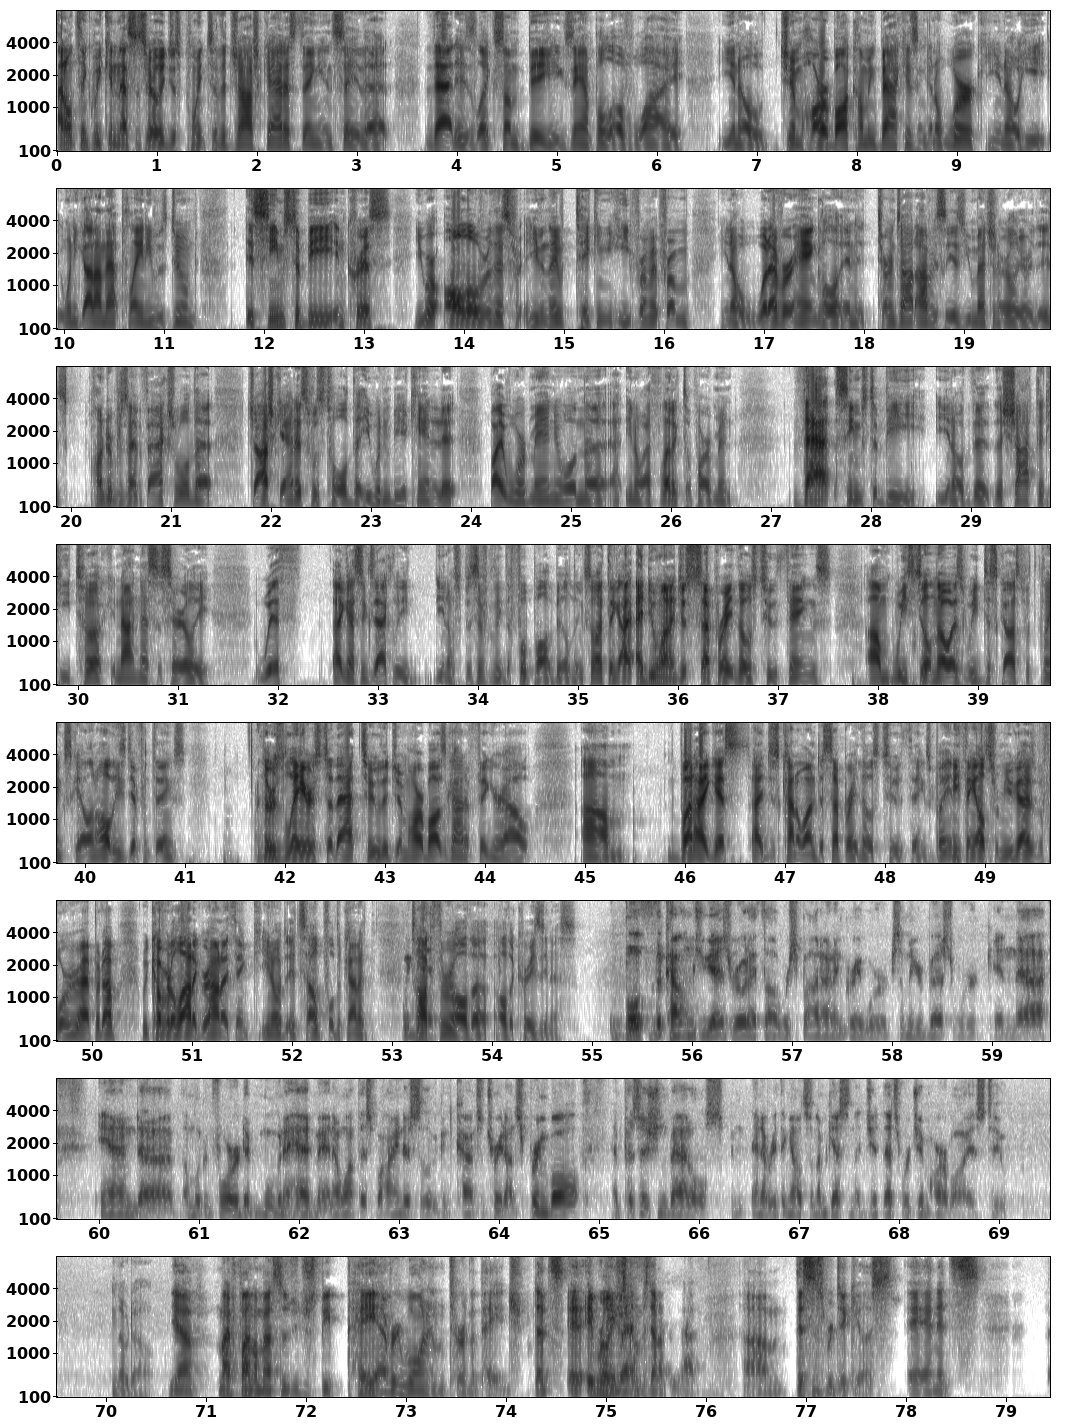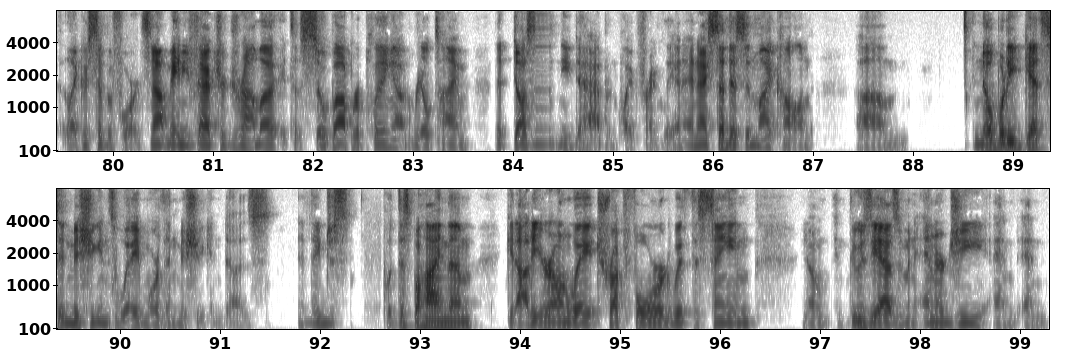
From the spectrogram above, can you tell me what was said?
I don't think we can necessarily just point to the Josh Gattis thing and say that that is like some big example of why you know Jim Harbaugh coming back isn't going to work. You know, he when he got on that plane, he was doomed. It seems to be, and Chris, you were all over this, for, even though taking heat from it from you know whatever angle, and it turns out, obviously, as you mentioned earlier, it's 100% factual that Josh Gattis was told that he wouldn't be a candidate by Warde Manuel in the you know athletic department that seems to be you know the the shot that he took, not necessarily with I guess exactly you know specifically the football building. So I think I, I do want to just separate those two things. Um, we still know, as we discussed with Clinkscale and all these different things, there's layers to that too that Jim Harbaugh's got to figure out. Um, but I guess I just kind of wanted to separate those two things. But anything else from you guys before we wrap it up? We covered a lot of ground. I think you know it's helpful to kind of talk did. through all the all the craziness both of the columns you guys wrote, I thought were spot on and great work. Some of your best work, and uh, and uh, I'm looking forward to moving ahead, man. I want this behind us so that we can concentrate on spring ball and position battles and, and everything else. And I'm guessing that that's where Jim Harbaugh is too. No doubt. Yeah, my final message would just be pay everyone and turn the page. That's it. it really Amen. just comes down to that. Um, this is ridiculous, and it's like we said before, it's not manufactured drama. It's a soap opera playing out in real time that doesn't need to happen, quite frankly. And, and I said this in my column. Um, nobody gets in Michigan's way more than Michigan does. If they just put this behind them, get out of your own way, truck forward with the same, you know, enthusiasm and energy and and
